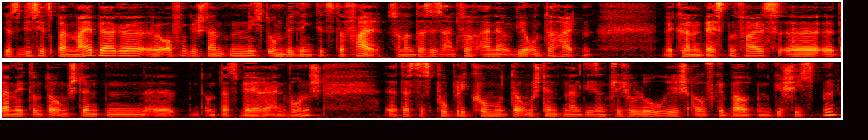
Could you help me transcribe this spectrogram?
Das ist jetzt beim Mayberger äh, offen gestanden nicht unbedingt jetzt der Fall, sondern das ist einfach eine, wir unterhalten. Wir können bestenfalls äh, damit unter Umständen, äh, und das wäre ein Wunsch, äh, dass das Publikum unter Umständen an diesen psychologisch aufgebauten Geschichten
